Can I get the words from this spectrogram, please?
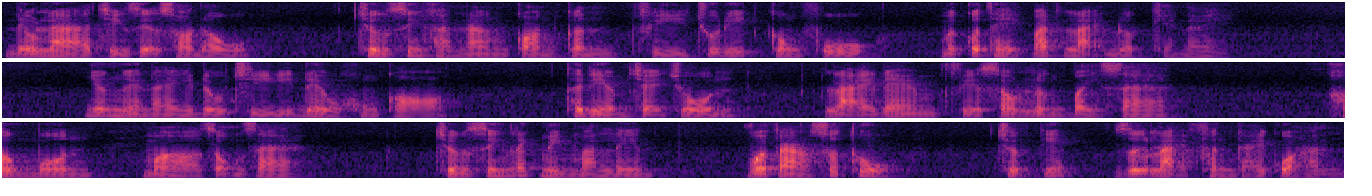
Nếu là chính diện so đấu, Trường sinh khả năng còn cần phí chút ít công phu Mới có thể bắt lại được kẻ này. Nhưng người này đấu trí đều không có. Thời điểm chạy trốn, Lại đem phía sau lưng bày ra, Không môn, mở rộng ra. Trường sinh lách mình mà lên, Vội vàng xuất thủ, Trực tiếp giữ lại phần gáy của hắn.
